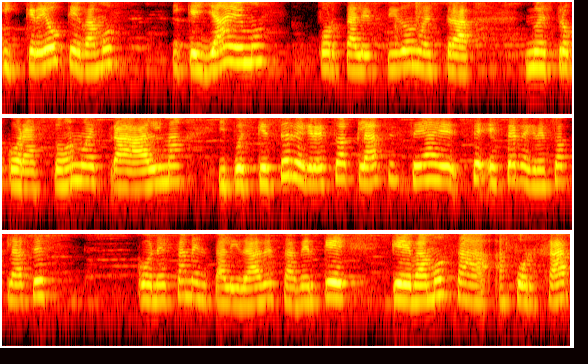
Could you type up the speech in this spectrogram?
Y creo que vamos y que ya hemos fortalecido nuestra, nuestro corazón, nuestra alma y pues que este regreso a clases sea ese, ese regreso a clases con esa mentalidad de saber que, que vamos a, a forjar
